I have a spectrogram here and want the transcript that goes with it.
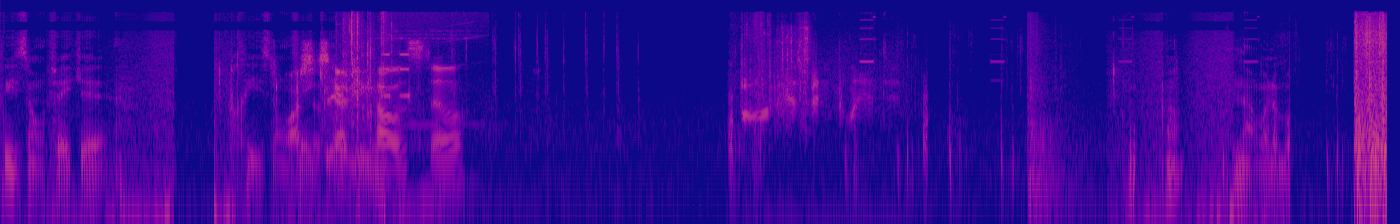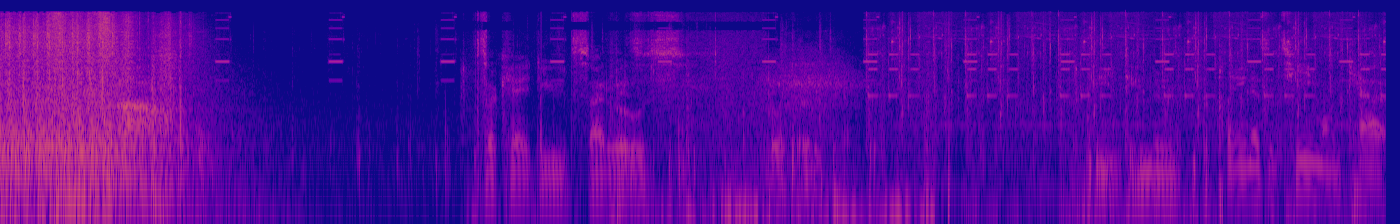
Please don't fake it. Please don't Watch fake this it. guy be tall still. Not winnable. It's okay, dude. Sideways. Both already connected. Man, dude, they're, they're playing as a team on cat,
